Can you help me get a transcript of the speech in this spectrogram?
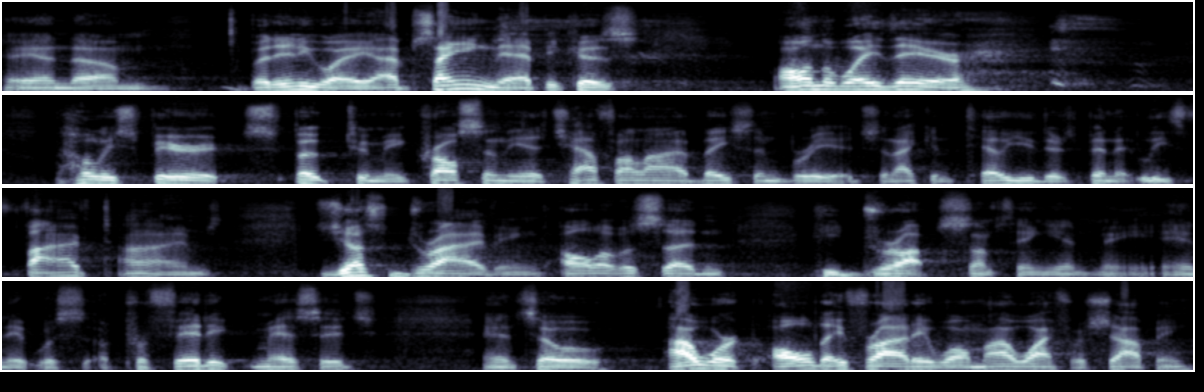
And, um, but anyway, I'm saying that because on the way there, the Holy Spirit spoke to me crossing the Atchafalaya Basin Bridge. And I can tell you there's been at least five times just driving, all of a sudden, he dropped something in me. And it was a prophetic message. And so I worked all day Friday while my wife was shopping.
